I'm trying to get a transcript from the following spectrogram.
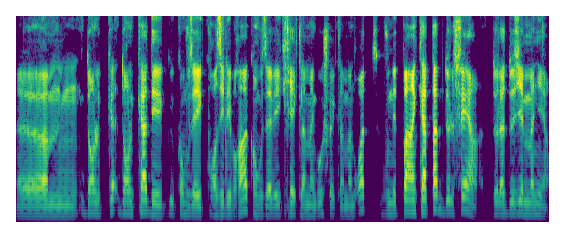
Hem, dans le cas dans cas des quand vous avez croisé les bras, quand vous avez écrit avec la main gauche ou avec la main droite, vous n'êtes pas incapable de le faire de la 2e manière.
